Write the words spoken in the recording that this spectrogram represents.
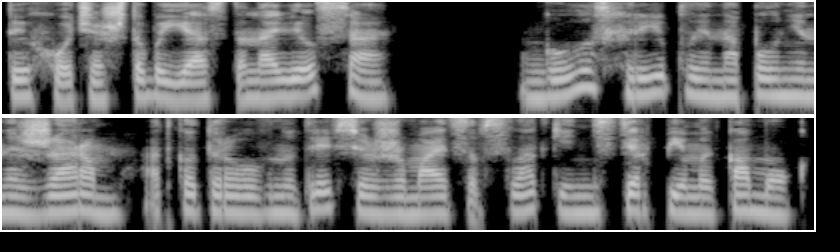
«Ты хочешь, чтобы я остановился?» Голос хриплый, наполненный жаром, от которого внутри все сжимается в сладкий нестерпимый комок.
